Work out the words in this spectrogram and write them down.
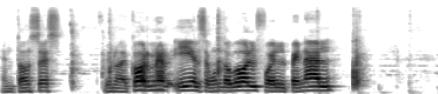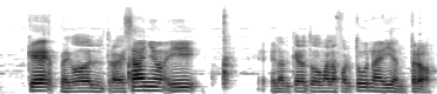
Entonces, vino de córner y el segundo gol fue el penal que pegó el travesaño y el arquero tuvo mala fortuna y entró.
